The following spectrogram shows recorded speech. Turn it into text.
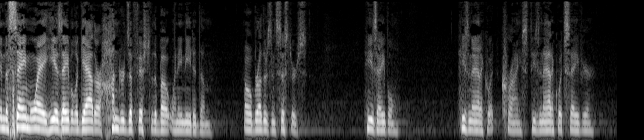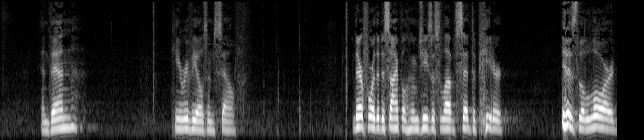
in the same way he is able to gather hundreds of fish to the boat when he needed them. Oh, brothers and sisters, he's able. He's an adequate Christ. He's an adequate Savior. And then he reveals himself. Therefore, the disciple whom Jesus loved said to Peter, It is the Lord.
